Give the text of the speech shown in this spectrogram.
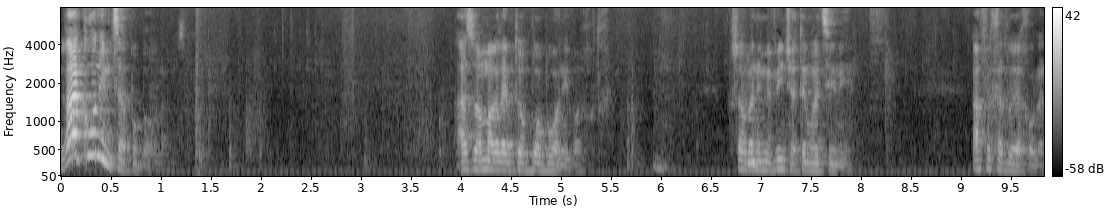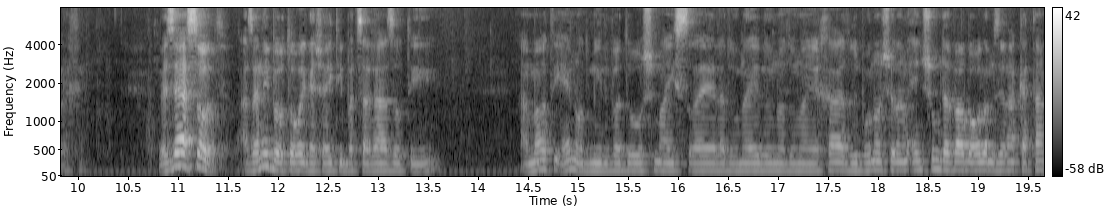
רק הוא נמצא פה בעולם. אז הוא אמר להם, טוב, בואו, בואו, אני אברך אתכם. עכשיו אני מבין שאתם רציניים. אף אחד לא יכול עליכם. וזה הסוד. אז אני באותו רגע שהייתי בצרה הזאת, אמרתי, אין עוד מלבדו, שמע ישראל, אדוני אלוהינו, אדוני אחד, ריבונו של עולם, אין שום דבר בעולם, זה רק אתה.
